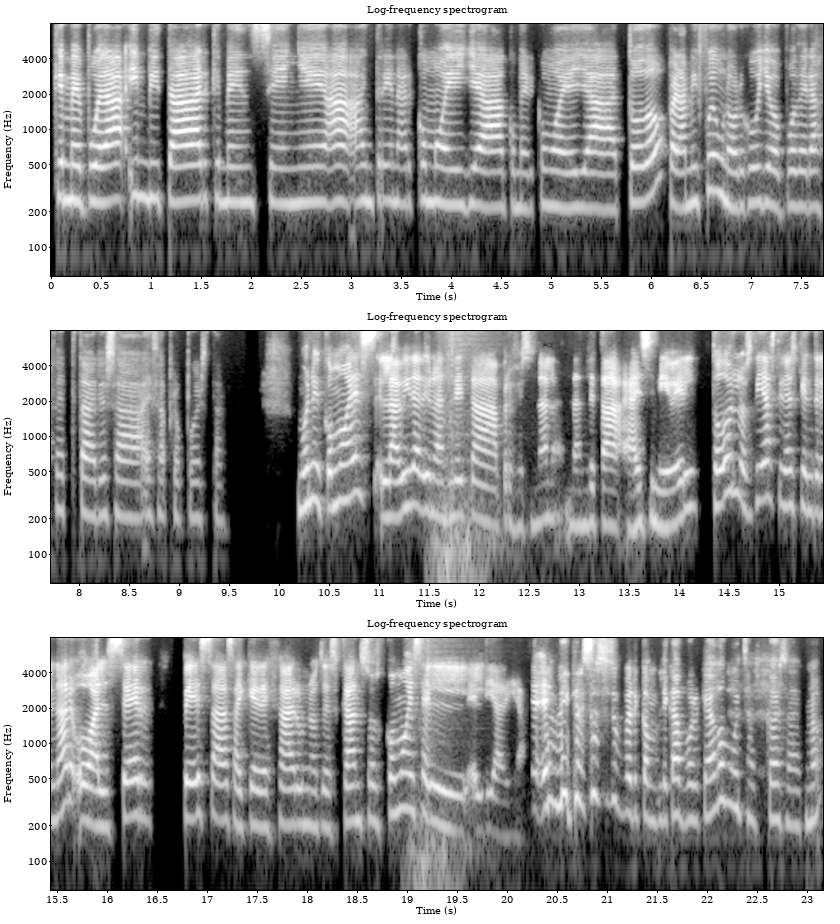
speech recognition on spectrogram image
que me pueda invitar, que me enseñe a, a entrenar como ella, a comer como ella, todo. Para mí fue un orgullo poder aceptar esa, esa propuesta. Bueno, ¿y cómo es la vida de un atleta profesional, un atleta a ese nivel? ¿Todos los días tienes que entrenar o al ser pesas hay que dejar unos descansos? ¿Cómo es el, día a día? En mi caso es súper complicado porque hago muchas cosas, ¿no?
